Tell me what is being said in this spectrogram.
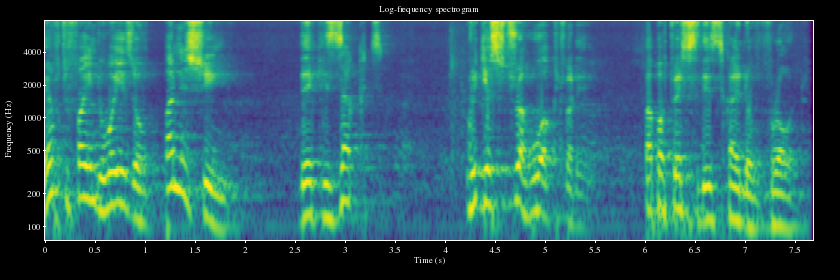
We have to find ways of punishing the exact registrar who actually perpetrates this kind of fraud.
